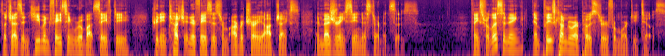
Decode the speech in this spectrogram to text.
such as in human-facing robot safety, creating touch interfaces from arbitrary objects, and measuring scene disturbances. Thanks for listening, and please come to our poster for more details.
